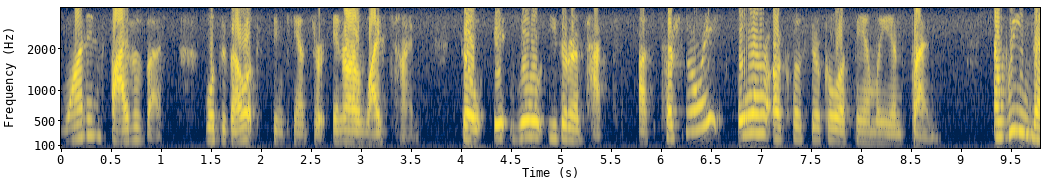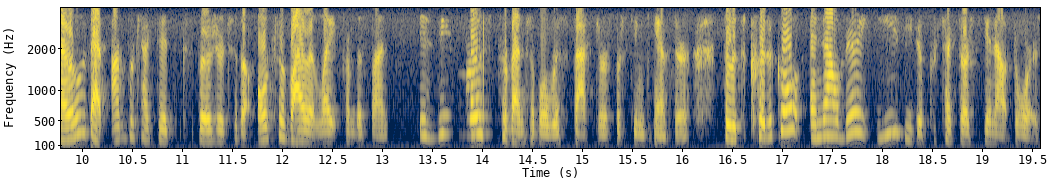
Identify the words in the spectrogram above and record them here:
one in five of us will develop skin cancer in our lifetime. So it will either impact us personally or our close circle of family and friends. And we know that unprotected exposure to the ultraviolet light from the sun is the most preventable risk factor for skin cancer. So it's critical and now very easy to protect our skin outdoors.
